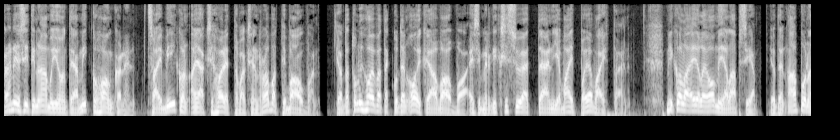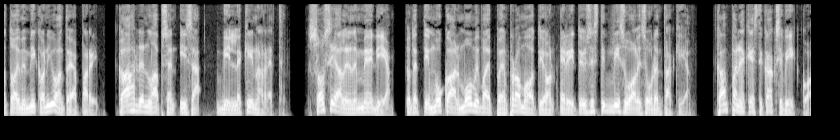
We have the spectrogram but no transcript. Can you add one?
Radio Cityn aamujuontaja Mikko Honkanen sai viikon ajaksi hoidettavakseen robottivauvan, jota tuli hoivata kuten oikeaa vauvaa esimerkiksi syöttäen ja vaippoja vaihtaen. Mikolla ei ole omia lapsia, joten apuna toimi Mikon juontajapari, kahden lapsen isä Ville Kinaret. Sosiaalinen media otettiin mukaan muumivaippojen promootioon erityisesti visuaalisuuden takia. Kampanja kesti kaksi viikkoa.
